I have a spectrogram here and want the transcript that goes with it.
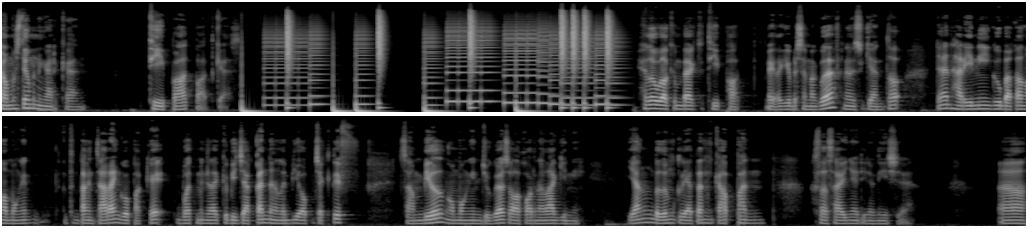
Kamu sedang mendengarkan Teapot Podcast. Hello, welcome back to Teapot. Baik lagi bersama gue, Fernando Sugianto. Dan hari ini gue bakal ngomongin tentang cara yang gue pakai buat menilai kebijakan dengan lebih objektif. Sambil ngomongin juga soal corona lagi nih. Yang belum kelihatan kapan selesainya di Indonesia. Uh,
